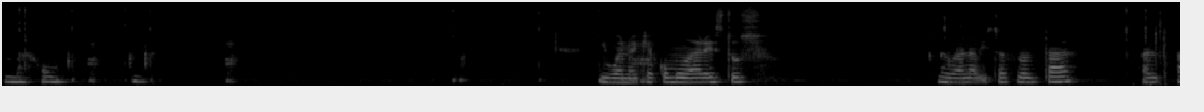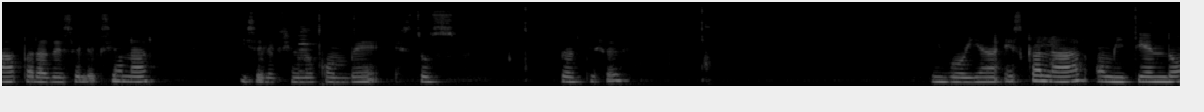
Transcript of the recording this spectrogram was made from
bajo. Y bueno hay que acomodar estos. Me voy a la vista frontal al A para deseleccionar y selecciono con B estos vértices. Y voy a escalar omitiendo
